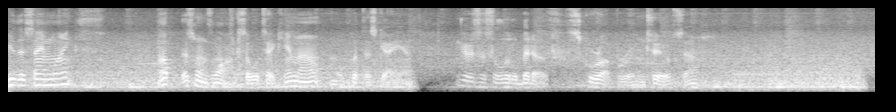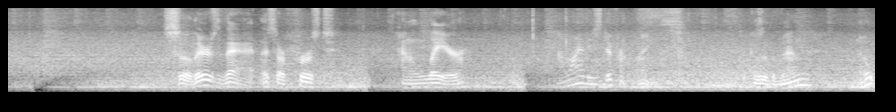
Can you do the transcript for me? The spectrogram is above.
You the same length? Oh, this one's long, so we'll take him out and we'll put this guy in. Gives us a little bit of screw up room too, so. So there's that. That's our first kind of layer. Now why are these different lengths? Because of the bend? Nope.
